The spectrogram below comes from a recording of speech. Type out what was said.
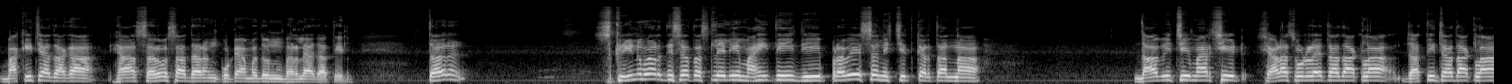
बाकीच्या जागा ह्या सर्वसाधारण कोट्यामधून भरल्या जातील. तर स्क्रीनवर दिसत असलेली माहिती जी प्रवेश निश्चित करताना दहावीची मार्कशीट शाळा सोडल्याचा दाखला जातीचा दाखला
